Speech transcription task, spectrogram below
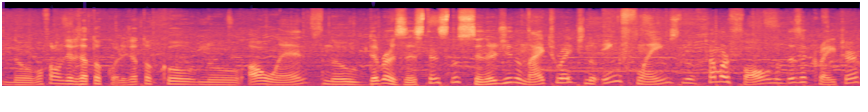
no. Vamos falar onde ele já tocou. Ele já tocou no All Ends, no The Resistance, no Synergy, no Night Rage, no In Flames, no Hammerfall, no Desecrator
